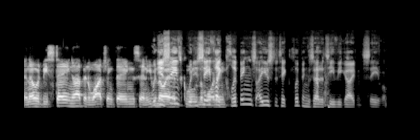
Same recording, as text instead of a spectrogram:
And I would be staying up and watching things. And even Would though you I had save? school Would you in the save morning, like clippings? I used to take clippings out of TV Guide and save them.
